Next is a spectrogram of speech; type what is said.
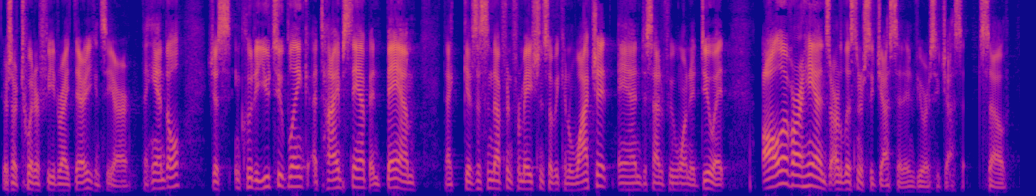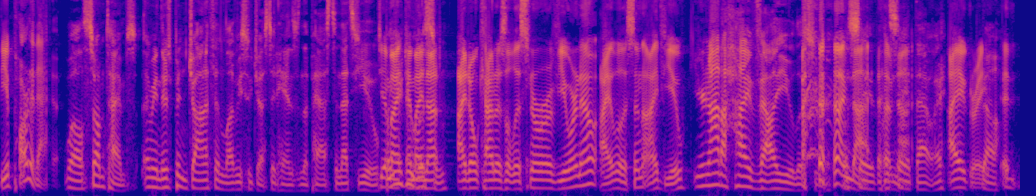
there's our Twitter feed right there. You can see our the handle. Just include a YouTube link, a timestamp, and bam. That gives us enough information so we can watch it and decide if we want to do it. All of our hands are listener suggested and viewer suggested. So be a part of that. well, sometimes. I mean, there's been Jonathan Levy suggested hands in the past, and that's you. Am I, you am I not? I don't count as a listener or a viewer now. I listen. I view. You're not a high value listener. I'm Let's not. Say, let's I'm say not. it that way. I agree. No. And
